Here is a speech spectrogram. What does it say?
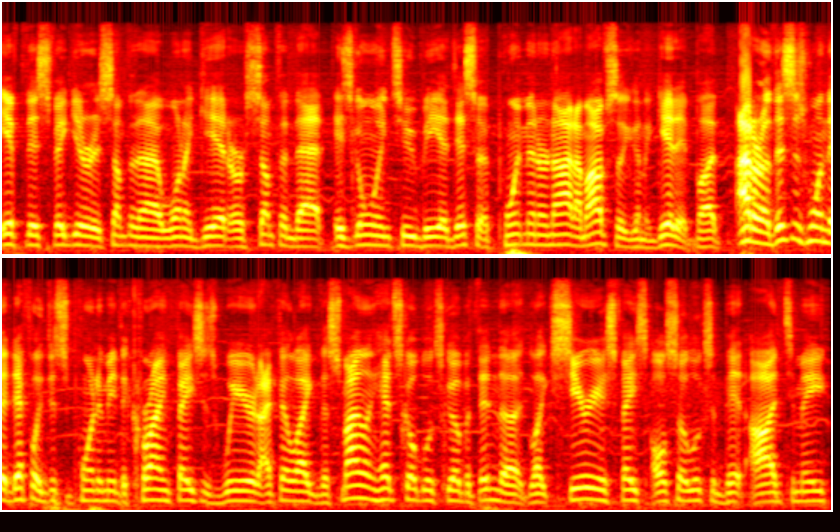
if this figure is something that I want to get or something that is going to be a disappointment or not. I'm obviously going to get it, but I don't know. This is one that definitely disappointed me. The crying face is weird. I feel like the smiling head sculpt looks good, but then the, like, serious face also looks a bit odd to me.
